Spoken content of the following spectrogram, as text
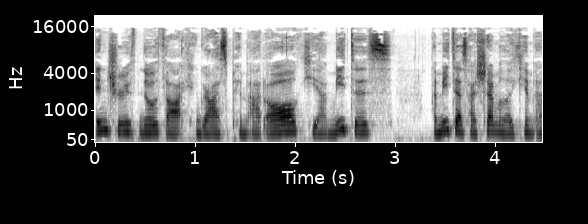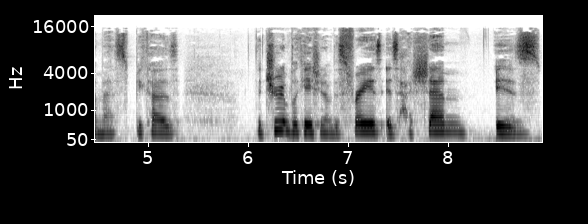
In truth, no thought can grasp him at all. Ki amitis, amitas Hashem elakim emes. Because the true implication of this phrase is Hashem is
